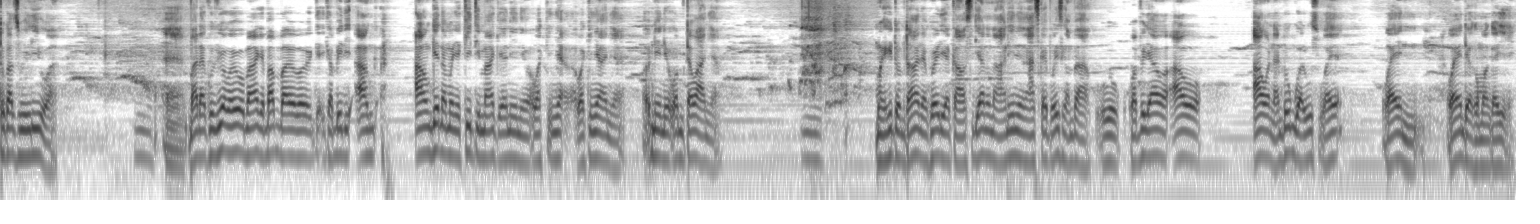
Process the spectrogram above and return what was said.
tukazuiliwa. Eh, baada ya kuzuiliwa kwa hiyo maana baba ikabidi aong- aongee na mwenyekiti maana nini wakinyanya Kinya- nini wamtawanya. Mwenyekiti wa Mtawanya kweli akawasiliana na nini na askari polisi kaambia kwa vile hao hao hao na ndugu waruhusu wae waende waende wakamwangalie.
